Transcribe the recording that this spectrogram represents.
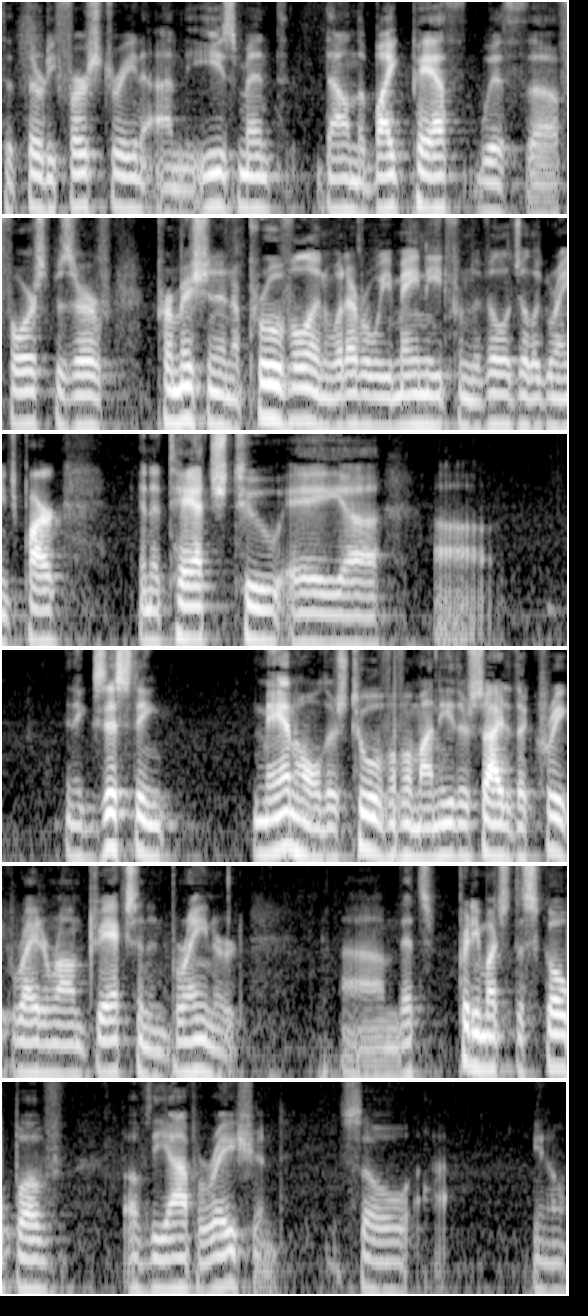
to 31st Street on the easement, down the bike path with uh, Forest Preserve permission and approval and whatever we may need from the Village of LaGrange Park, and attached to a, uh, uh, an existing manhole. There's two of them on either side of the creek, right around Jackson and Brainard. Um, That's pretty much the scope of, of the operation. So, you know,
